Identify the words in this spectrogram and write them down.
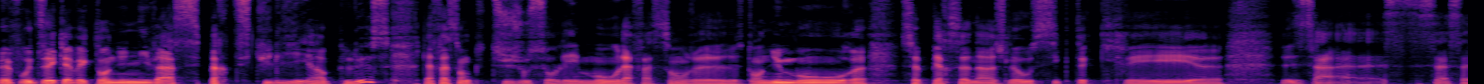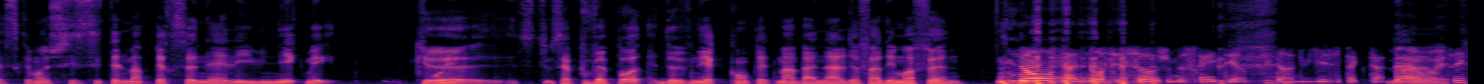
Mais faut dire qu'avec ton univers si particulier, en plus, la façon que tu joues sur les mots, la façon, ton humour, euh, ce personnage-là aussi que tu as créé, euh, ça, ça, ça, c'est tellement personnel et unique, mais que euh, ça pouvait pas devenir complètement banal de faire des muffins. Non, ça, non, c'est ça. Je me serais interdit d'ennuyer le spectateur, Ben ouais. tu sais,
